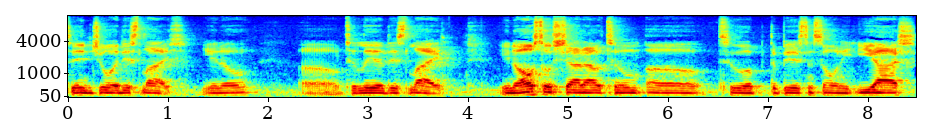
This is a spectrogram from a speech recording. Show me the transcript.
to enjoy this life. You know, uh, to live this life. You know, also shout out to uh, to uh, the business owner Eosh.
